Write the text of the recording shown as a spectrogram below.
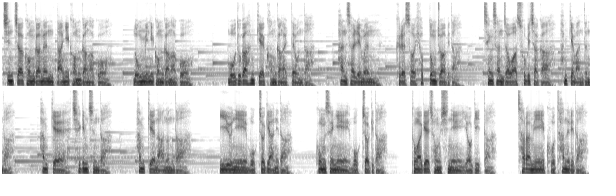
진짜 건강은 땅이 건강하고 농민이 건강하고 모두가 함께 건강할 때 온다. 한살림은 그래서 협동조합이다. 생산자와 소비자가 함께 만든다. 함께 책임진다. 함께 나눈다. 이윤이 목적이 아니다. 공생이 목적이다. 동학의 정신이 여기 있다. 사람이 곧 하늘이다.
